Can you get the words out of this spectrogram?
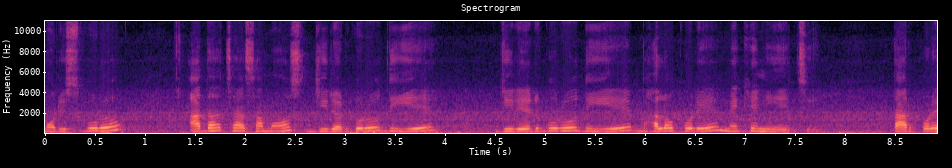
মরিচ গুঁড়ো আধা চা চামচ, জিরের গুঁড়ো দিয়ে, জিরের গুঁড়ো দিয়ে ভালো করে মেখে নিয়েছি। তারপরে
